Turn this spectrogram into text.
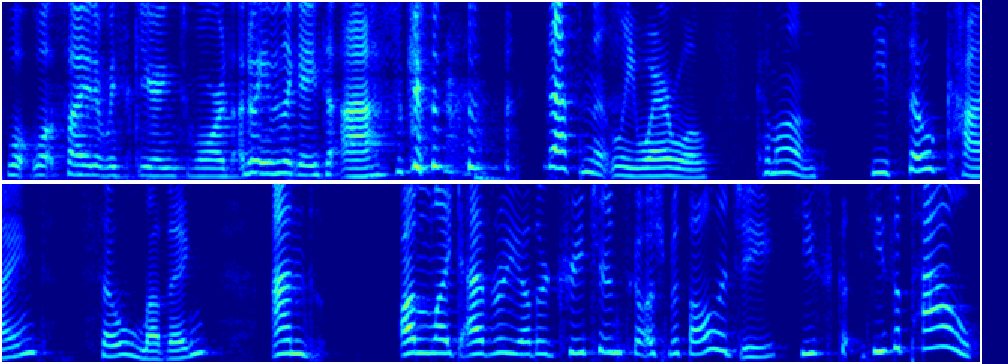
What what side are we skewing towards? I don't even think I need to ask. Definitely werewolf. Come on. He's so kind, so loving, and unlike every other creature in Scottish mythology, he's he's a pal.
